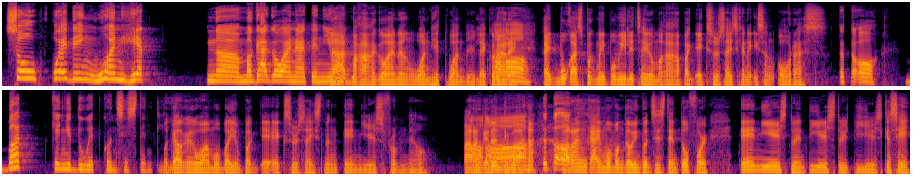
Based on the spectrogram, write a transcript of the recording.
So, pwedeng one hit na magagawa natin yung... Lahat makakagawa ng one-hit wonder. Like, kunwari, Oo, kahit bukas pag may pumilit sa'yo, makakapag-exercise ka ng isang oras. totoo. But, can you do it consistently? Magagawa mo ba yung pag-exercise ng 10 years from now? Parang Oo, ganun, di ba? Totoo. Parang kaya mo bang gawin consistent to for 10 years, 20 years, 30 years? Kasi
